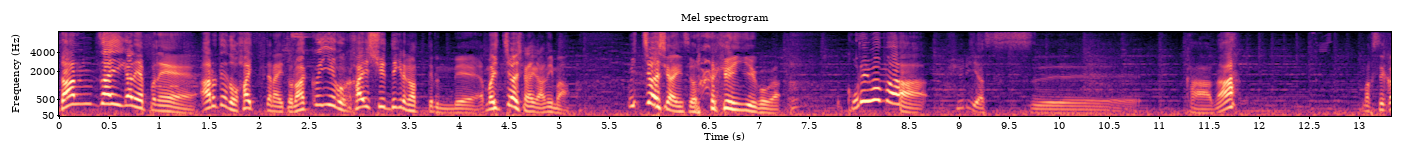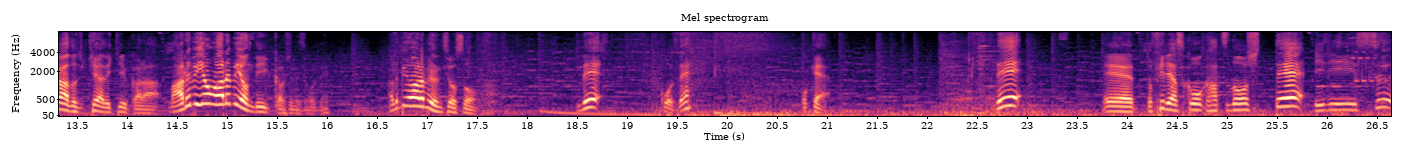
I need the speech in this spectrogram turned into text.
断罪がねやっぱねある程度入ってないと楽園融合が回収できなくなってるんでまあ1枚しかないからね今。1枚しかないんですよ 楽園融合が。これはまあフュリアスかな。まあ、クセカードケアできるから、まあ、アルビオンアルビオンでいいかもしれないですこれね。アルビオンアルビオン強そう。でこうですね。OK でえー、っとフィリアス効果発動してリリース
